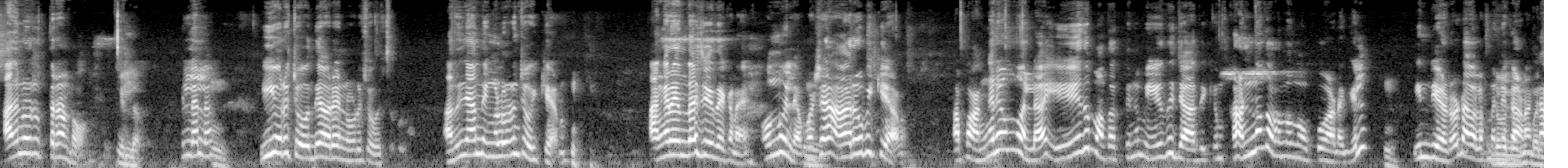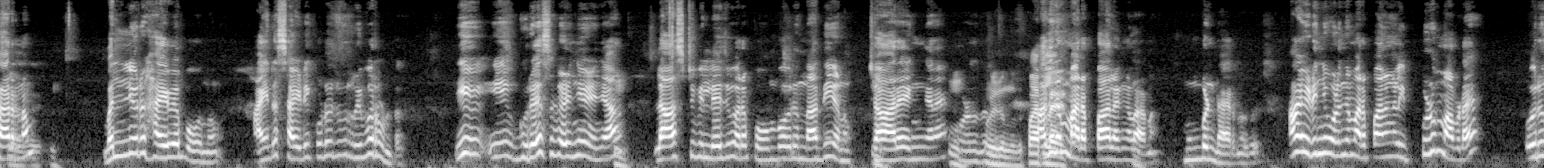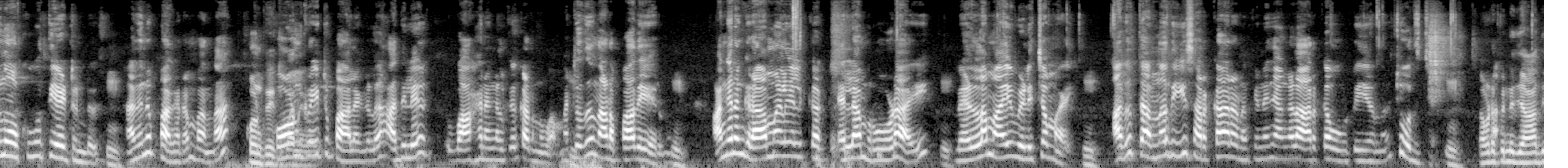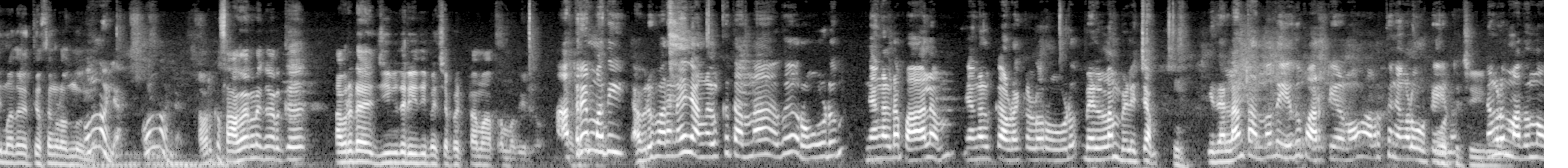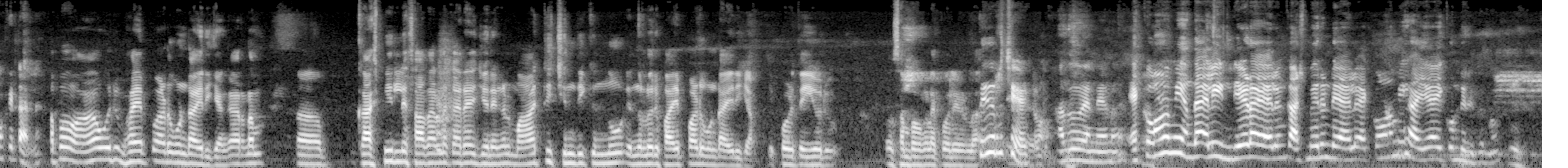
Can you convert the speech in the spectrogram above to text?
അതിനൊരു ഉത്തരം ഉണ്ടോ ഇല്ല. ഇല്ലല്ലോ. ഈ ഒരു ചോദ്യം അവർ എന്നോട് ചോദിച്ചത്. അത് ഞാൻ നിങ്ങളോടും ചോദിക്കുകയാണ്. അങ്ങനെ എന്താ ചെയ്തേക്കണേ? ഒന്നുമില്ല. പക്ഷെ ആരോപിക്കുകയാണ്. അപ്പൊ അങ്ങനെയൊന്നുമല്ല ഏത് മതത്തിനും ഏത് ജാതിക്കും കണ്ണു തുറന്നു നോക്കുവാണെങ്കിൽ ഇന്ത്യയുടെ ഡെവലപ്മെന്റ് കാണാം. കാരണം വലിയൊരു ഹൈവേ പോകുന്നു. അതിന്റെ സൈഡിൽ കൂടെ ഒരു റിവർ ഉണ്ട്. ഈ ഈ ഗുരേസ് കഴിഞ്ഞു കഴിഞ്ഞാൽ ലാസ്റ്റ് വില്ലേജ് വരെ പോകുമ്പോൾ ഒരു നദിയാണ്. ചാര എങ്ങനെ. ഒഴുകുന്നത്. അതിന് മരപ്പാലങ്ങളാണ് മുമ്പുണ്ടായിരുന്നത്. ആ ഇടിഞ്ഞു പൊളിഞ്ഞ മരപ്പാലങ്ങൾ ഇപ്പോഴും അവിടെ ഒരു നോക്കുകുത്തിയായിട്ടുണ്ട്. അതിന് പകരം വന്ന കോൺക്രീറ്റ് പാലങ്ങൾ പാലങ്ങൾ അതിൽ വാഹനങ്ങൾക്ക് കടന്നു പോവാം മറ്റത് നടപ്പാതയായിരുന്നു. അങ്ങനെ ഗ്രാമങ്ങൾക്ക് എല്ലാം റോഡായി വെള്ളമായി വെളിച്ചമായി. അത് തന്നത് ഈ സർക്കാരാണ്. പിന്നെ ഞങ്ങൾ ആർക്കാ വോട്ട് ചെയ്യാന്ന് ചോദിച്ചു. അവിടെ പിന്നെ ജാതി മത വ്യത്യാസങ്ങളൊന്നും ഒന്നുമില്ല. ഒന്നുമില്ല. അവർക്ക് സാധാരണക്കാർക്ക് അവരുടെ ജീവിത രീതി മെച്ചപ്പെട്ടാൽ മാത്രം മതിയല്ലോ. അത്രയും മതി. അവർ പറഞ്ഞേ ഞങ്ങൾക്ക് തന്ന അത് റോഡും ഞങ്ങളുടെ പാലം ഞങ്ങൾക്ക് അവിടേക്കുള്ള റോഡ് വെള്ളം വെളിച്ചം. ഇതെല്ലാം തന്നത് ഏത് പാർട്ടിയാണോ അവർക്ക് ഞങ്ങൾ വോട്ട് ചെയ്യും ഞങ്ങൾ മതം നോക്കിയിട്ടല്ല. അപ്പോൾ ആ ഒരു ഭയപ്പാട് കൊണ്ടായിരിക്കാം. കാരണം കാശ്മീരിലെ സാധാരണക്കാരായ ജനങ്ങൾ മാറ്റി ചിന്തിക്കുന്നു എന്നുള്ളൊരു ഭയപ്പാട് കൊണ്ടായിരിക്കാം ഇപ്പോഴത്തെ ഈ ഒരു സംഭവങ്ങളെ പോലെയുള്ള തീർച്ചയായിട്ടും. അത് തന്നെയാണ്. എക്കോണമി എന്തായാലും ഇന്ത്യയുടെ ആയാലും കാശ്മീരിന്റെ ആയാലും എക്കോണമി ഹൈ ആയിക്കൊണ്ടിരിക്കുന്നു.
